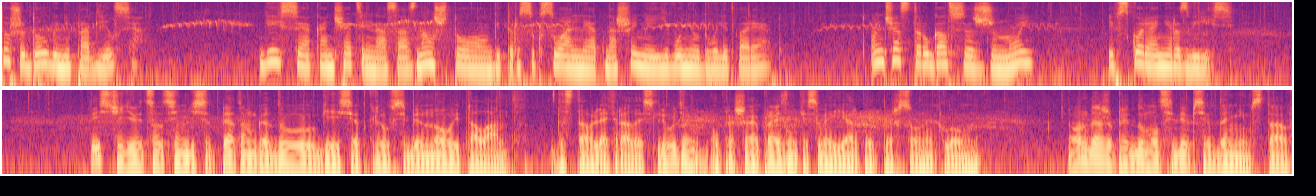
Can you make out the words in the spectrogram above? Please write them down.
тоже долго не продлился. Гейси окончательно осознал, что гетеросексуальные отношения его не удовлетворяют. Он часто ругался с женой, и вскоре они развелись. В 1975 году Гейси открыл в себе новый талант – доставлять радость людям, украшая праздники своей яркой персоной клоуна. Он даже придумал себе псевдоним, став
